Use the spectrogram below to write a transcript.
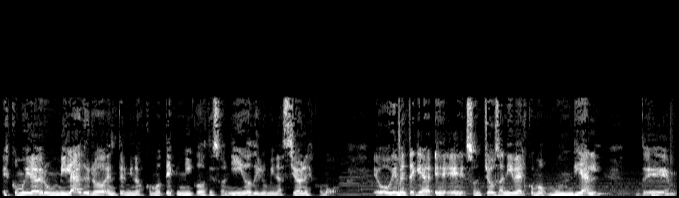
es como ir a ver un milagro en términos como técnicos, de sonido, de iluminación, es como, eh, obviamente que eh, son shows a nivel como mundial, de,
